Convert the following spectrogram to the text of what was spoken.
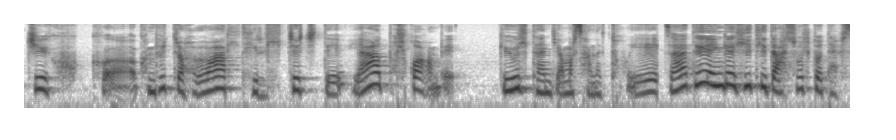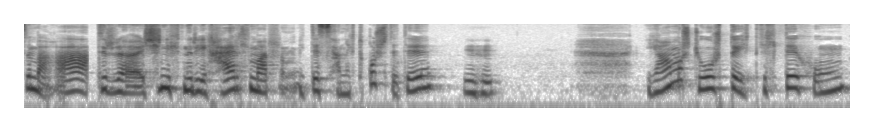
чи компьютерийг хуваалт хэрэглэжээч дээ. Яагаад болохгүй юм бэ? Гэвэл танд ямар санагдах вэ? За тэгээ ингээ хит хит асуултууд тавьсан байгаа. Тэр шинэ ихнэрийг хайрламар мэдээс санагдахгүй шүү дээ, тий? Аа ямар ч өөртөө ихтгэлтэй хүн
